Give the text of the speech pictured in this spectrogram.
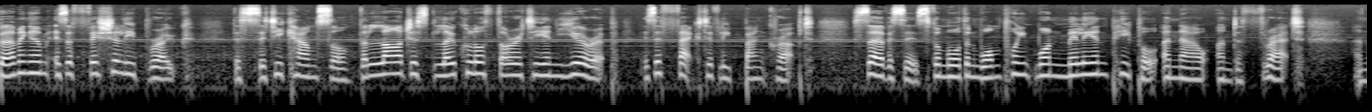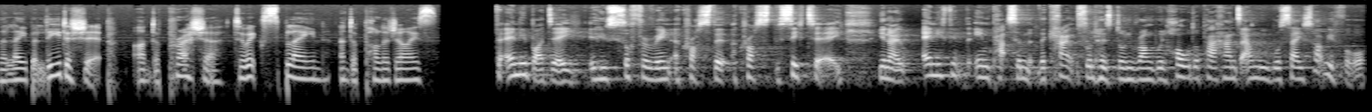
Birmingham is officially broke. The City Council, the largest local authority in Europe, is effectively bankrupt. Services for more than 1.1 million people are now under threat, and the Labour leadership under pressure to explain and apologise for anybody who's suffering across the across the city, you know, anything that impacts and that the council has done wrong, we'll hold up our hands and we will say sorry for.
